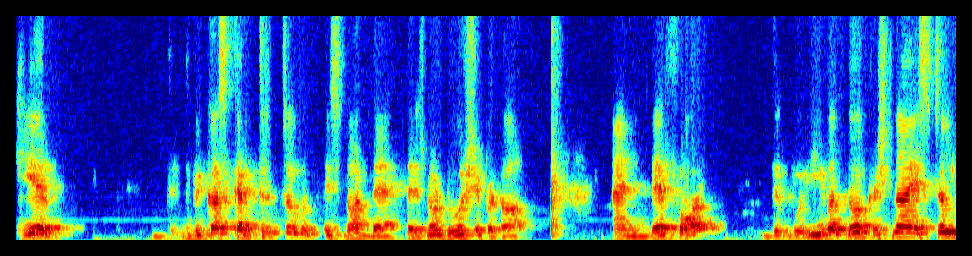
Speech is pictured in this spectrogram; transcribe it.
here, because kartritvam is not there, there is no doership at all. And therefore, the, even though Krishna is still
